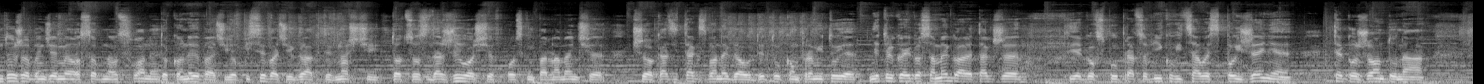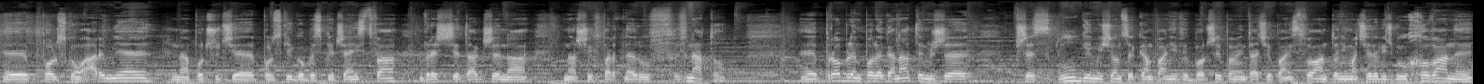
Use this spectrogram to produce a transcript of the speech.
dużo, będziemy osobne odsłony dokonywać i opisywać jego aktywności. To, co zdarzyło się w polskim parlamencie przy okazji tak zwanego audytu, kompromituje nie tylko jego samego, ale także jego współpracowników i całe spojrzenie tego rządu na e, polską armię, na poczucie polskiego bezpieczeństwa, wreszcie także na naszych partnerów w NATO. E, Problem polega na tym, że przez długie miesiące kampanii wyborczej, pamiętacie Państwo, Antoni Macierewicz był chowany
